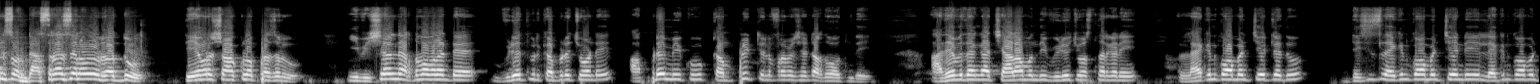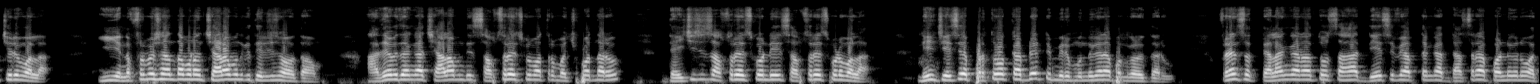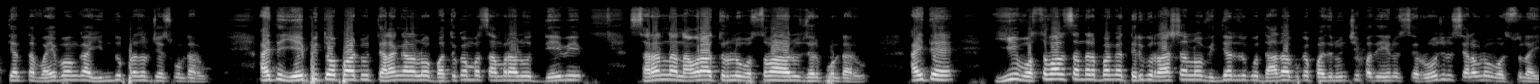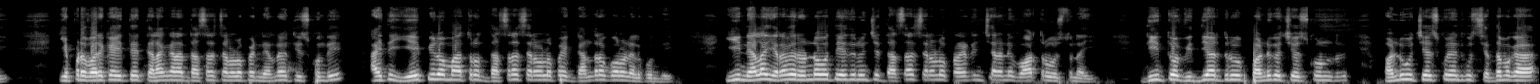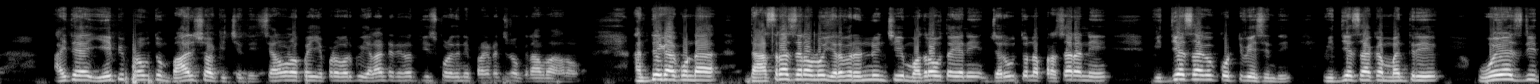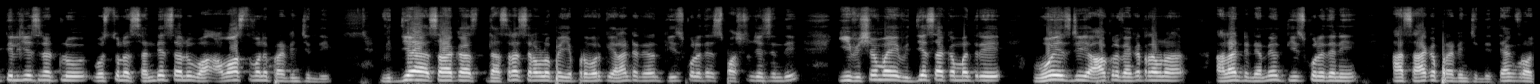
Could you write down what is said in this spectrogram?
దసరా సెలవులు రద్దు తీవ్ర షాక్లో ప్రజలు. ఈ విషయాన్ని అర్థం అవ్వాలంటే వీడియో మీరు కంప్లీట్ చూడండి. అప్పుడే మీకు కంప్లీట్ ఇన్ఫర్మేషన్ అంటే అర్థమవుతుంది. అదేవిధంగా చాలామంది వీడియో చూస్తున్నారు కానీ లైక్ అండ్ కామెంట్ చేయట్లేదు. డెసిస్ లైక్ అండ్ కామెంట్ చేయండి. లైక్ అండ్ కామెంట్ చేయడం వల్ల ఈ ఇన్ఫర్మేషన్ అంతా మనం చాలా మందికి తెలియజేసి అవుతాం అదేవిధంగా చాలామంది సబ్స్క్రైబ్ చేసుకోవడం మాత్రం మర్చిపోతున్నారు. దయచేసి సబ్స్క్రైబ్ చేసుకోండి. సబ్స్క్రైబ్ చేసుకోవడం వల్ల నేను చేసే ప్రతి ఒక్క అప్డేట్ మీరు ముందుగానే పొందగలుగుతారు. ఫ్రెండ్స్ తెలంగాణతో సహా దేశవ్యాప్తంగా దసరా పండుగను అత్యంత వైభవంగా హిందూ ప్రజలు చేసుకుంటారు. అయితే ఏపీతో పాటు తెలంగాణలో బతుకమ్మ సంబరాలు దేవి శరన్న నవరాత్రులు ఉత్సవాలు జరుపుకుంటారు. అయితే ఈ ఉత్సవాల సందర్భంగా తెలుగు రాష్ట్రాల్లో విద్యార్థులకు దాదాపుగా పది నుంచి పదిహేను రోజులు సెలవులు వస్తున్నాయి. ఇప్పటి తెలంగాణ దసరా సెలవులపై నిర్ణయం తీసుకుంది. అయితే ఏపీలో మాత్రం దసరా సెలవులపై గందరగోళం నెలకొంది. ఈ నెల ఇరవై రెండవ తేదీ నుంచి దసరా సెలవులు ప్రకటించారని వార్తలు వస్తున్నాయి. దీంతో విద్యార్థులు పండుగ చేసుకు పండుగ చేసుకునేందుకు సిద్ధంగా అయితే ఏపీ ప్రభుత్వం భారీ షాక్ ఇచ్చింది. సెలవులపై ఇప్పటి వరకు ఎలాంటి నిర్ణయం తీసుకోలేదని ప్రకటించడం గ్రామరాహనం అంతేకాకుండా దసరా సెలవులు ఇరవై రెండు నుంచి మొదలవుతాయని జరుగుతున్న ప్రచారాన్ని విద్యాశాఖ కొట్టివేసింది. విద్యాశాఖ మంత్రి ఓఎస్డి తెలియజేసినట్లు వస్తున్న సందేశాలు అవాస్తవాన్ని ప్రకటించింది. విద్యాశాఖ దసరా సెలవులపై ఇప్పటి వరకు ఎలాంటి నిర్ణయం తీసుకోలేదని స్పష్టం చేసింది. ఈ విషయమై విద్యాశాఖ మంత్రి ఓఎస్డి ఆకుల వెంకటరమణ అలాంటి నిర్ణయం తీసుకోలేదని ఆ శాఖ ప్రకటించింది. Thank for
